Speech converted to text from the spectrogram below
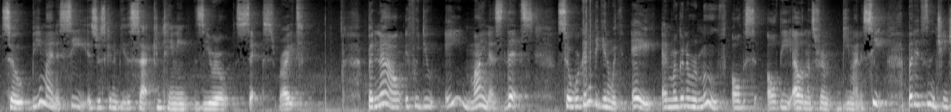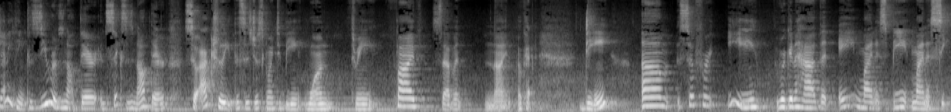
So B minus C is just going to be the set containing 0, 6, right? But now, if we do A minus this, so we're going to begin with A, and we're going to remove all, this, all the elements from B minus C. But it doesn't change anything, because 0 is not there, and 6 is not there. So actually, this is just going to be 1, 3, 5, 7, 9. Okay. D, um, so for E, we're going to have that A minus B minus C.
